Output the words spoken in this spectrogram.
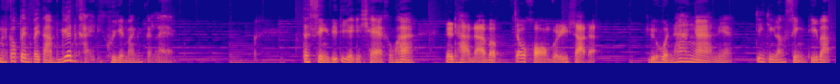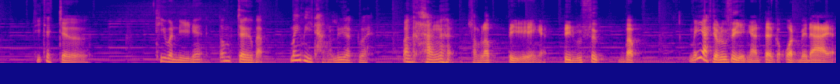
มันก็เป็นไปตามเงื่อนไขที่คุยกันมาตั้งแต่แรก แต่สิ่งที่ตีอยากจะแชร์คือว่า ในฐานะแบบเจ้าของบริษัทอะหรือหัวหน้างานเนี่ยจริง ๆ แล้วสิ่งที่แบบที่จะเจอที่วันนี้เนี่ยต้องเจอแบบไม่มีทางเลือกด้วย บางครั้งอะสำหรับตีเองอะตีรู้สึกแบบ ไม่อยากจะรู้สึกอย่างนั้นแต่ก็อดไม่ได้อะ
